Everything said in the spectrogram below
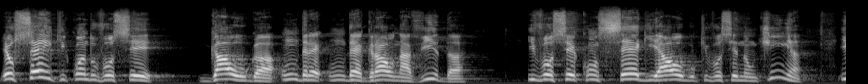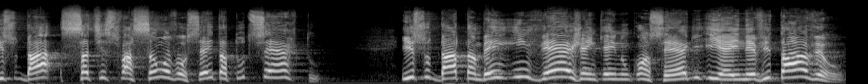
Eu sei que quando você galga um degrau na vida, e você consegue algo que você não tinha, isso dá satisfação a você e está tudo certo. Isso dá também inveja em quem não consegue e é inevitável.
